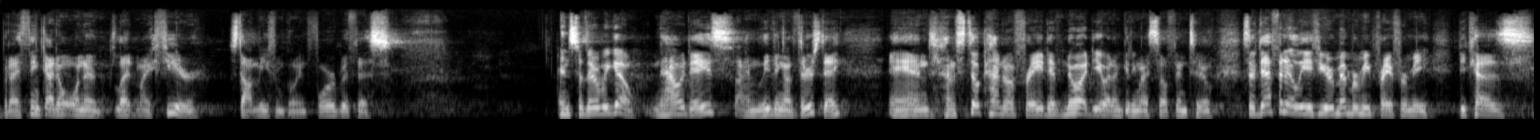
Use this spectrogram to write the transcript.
but I think I don't want to let my fear stop me from going forward with this. And so there we go. Nowadays, I'm leaving on Thursday, and I'm still kind of afraid, have no idea what I'm getting myself into. So definitely, if you remember me, pray for me, because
